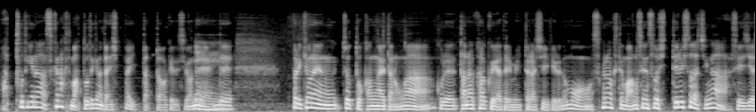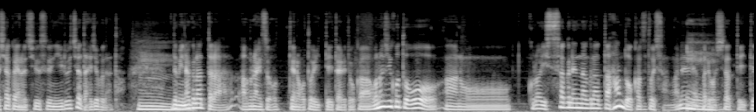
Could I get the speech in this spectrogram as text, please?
圧倒的な少なくとも圧倒的な大失敗だったわけですよね。ええでぱり去年ちょっと考えたのが、これ、田中角栄あたりも言ったらしいけれども、少なくてもあの戦争を知ってる人たちが政治や社会の中枢にいるうちは大丈夫だと、うん。でもいなくなったら危ないぞっていうようなことを言っていたりとか、同じことを、あのこれは一昨年亡くなった半藤和俊さんがね、ええ。やっぱりおっしゃっていて、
